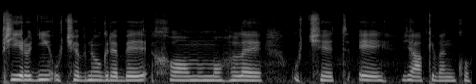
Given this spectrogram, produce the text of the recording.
přírodní učebnu, kde bychom mohli učit i žáky venku.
